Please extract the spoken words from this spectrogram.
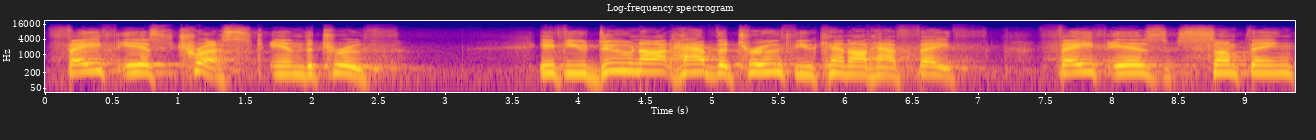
Faith is trust in the truth. If you do not have the truth, you cannot have faith. Faith is something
